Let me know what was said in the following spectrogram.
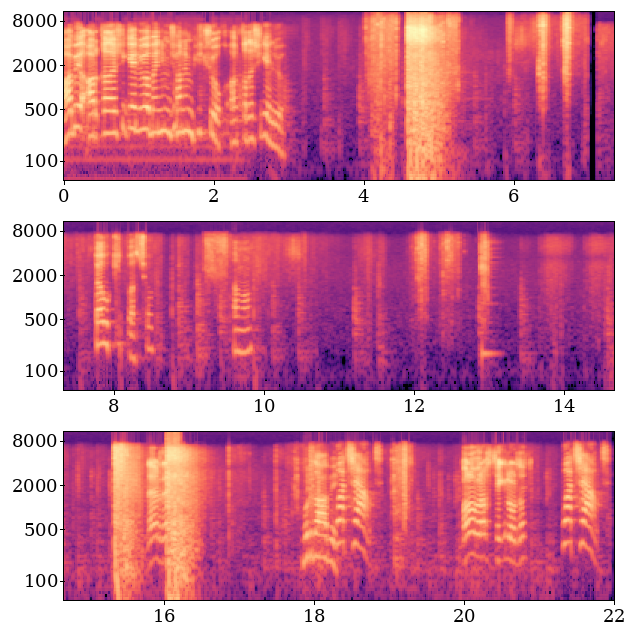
Abi arkadaşı geliyor benim canım hiç yok. Arkadaşı geliyor. Çabuk git bas çabuk. Tamam. Nerede? Burada abi. Watch out! Bana bırak çekil oradan. Watch out!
